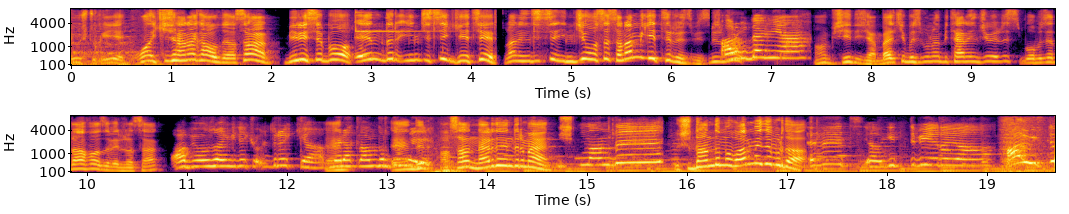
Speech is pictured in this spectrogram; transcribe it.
İyi uçtuk iyi. Ama iki tane kaldı Hasan. Birisi bu. Ender incisi getir. Lan incisi inci olsa sana mı getiririz biz? Biz bunu... Harbiden ya. Ama bir şey diyeceğim. Belki biz buna bir tane inci veririz. O bize daha fazla verir Hasan. Abi o zaman gidelim öldürek ya. En- Meraklandırdın Ender... beni. Hasan nerede Enderman? Işınlandı. Işınlandı mı? Var mıydı burada? Evet ya gitti bir yere ya. Ay üstte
